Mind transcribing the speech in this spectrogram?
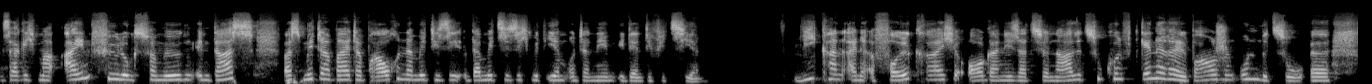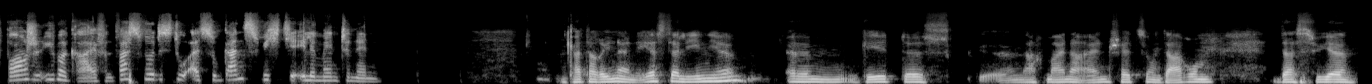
sage ich mal, Einfühlungsvermögen in das, was Mitarbeiter brauchen, damit, die sie, damit sie sich mit ihrem Unternehmen identifizieren. Wie kann eine erfolgreiche organisationale Zukunft generell branchenunbezogen, äh, branchenübergreifend, was würdest du als so ganz wichtige Elemente nennen? Katharina, in erster Linie ähm, geht es äh, nach meiner Einschätzung darum, dass wir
